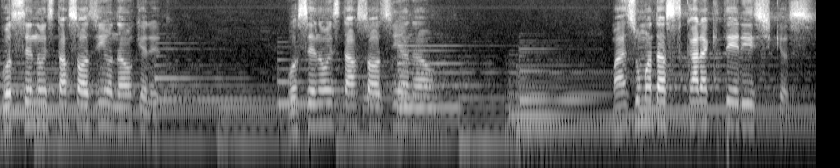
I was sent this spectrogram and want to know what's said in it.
Você não está sozinho não, querido. Você não está sozinha não. Mas uma das características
